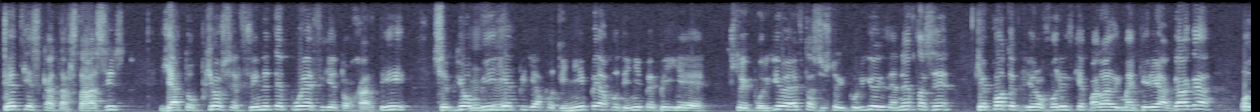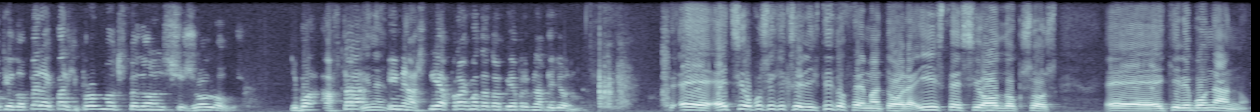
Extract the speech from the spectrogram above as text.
τέτοιες καταστάσεις για το ποιος ευθύνεται, που έφυγε το χαρτί, σε ποιο πήγε, πήγε από την ΥΠΕ, από την ΥΠΕ πήγε στο Υπουργείο, έφτασε στο Υπουργείο ή δεν έφτασε και πότε πληροφορήθηκε παράδειγμα η κυρία Γκάγκα ότι εδώ πέρα υπάρχει πρόβλημα με τους παιδοαναισθησιολόγους. Λοιπόν, αυτά είναι... είναι αστεία πράγματα τα οποία πρέπει να τελειώνουμε. Ε, έτσι όπως έχει εξελιχθεί το θέμα τώρα, είστε αισιόδοξος, ε, κύριε Μπονάνο;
